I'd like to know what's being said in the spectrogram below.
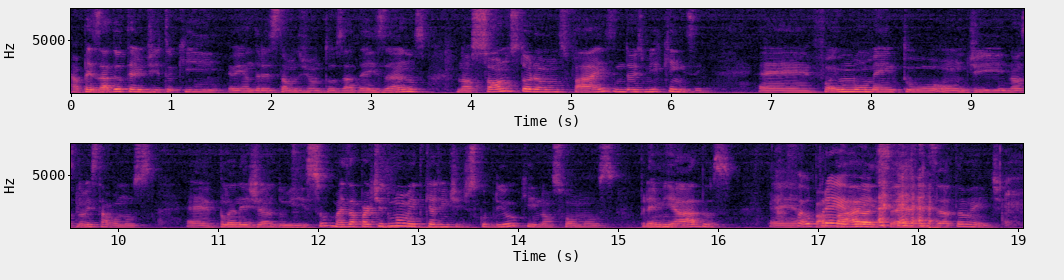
apesar de eu ter dito que eu e a Andressa estamos juntos há 10 anos, nós só nos tornamos pais em 2015. É, foi um momento onde nós não estávamos é, planejando isso, mas a partir do momento que a gente descobriu que nós fomos premiados, é, Foi o papais, prêmio. é, exatamente,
